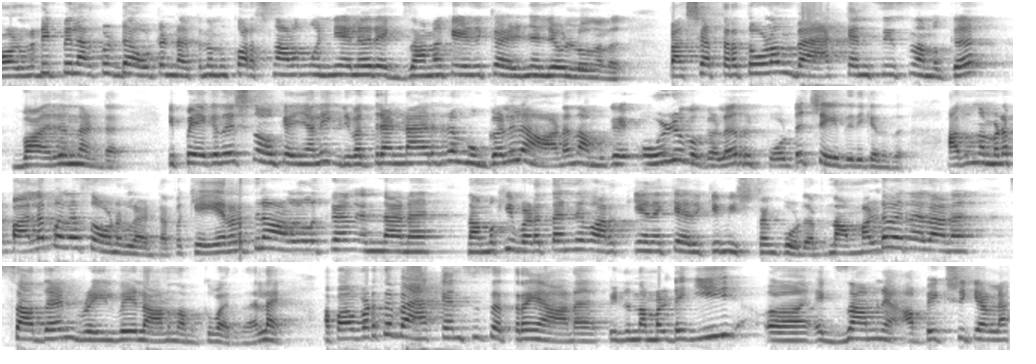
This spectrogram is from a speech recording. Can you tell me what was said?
ഓൾറെഡി ഇപ്പോൾ എല്ലാവർക്കും ഡൗട്ട് ഉണ്ട്. ഇപ്പോൾ നമുക്ക് കുറച്ച് നാൾ മുന്നേ അല്ലേ ഒരു എക്സാം ഒക്കെ എഴുതി കഴിഞ്ഞല്ലേ ഉള്ളൂ എന്നുള്ളത്. പക്ഷെ അത്രത്തോളം വാക്കൻസീസ് നമുക്ക് വരുന്നുണ്ട്. ഇപ്പൊ ഏകദേശം നോക്കിക്കഴിഞ്ഞാൽ ഇരുപത്തിരണ്ടായിരത്തിന് മുകളിലാണ് നമുക്ക് ഒഴിവുകൾ റിപ്പോർട്ട് ചെയ്തിരിക്കുന്നത്. അത് നമ്മുടെ പല പല സോണുകളായിട്ട്. അപ്പൊ കേരളത്തിലെ ആളുകൾക്ക് എന്താണ്? നമുക്ക് ഇവിടെ തന്നെ വർക്ക് ചെയ്യാനൊക്കെ ആയിരിക്കും ഇഷ്ടം കൂടുതൽ. അപ്പൊ നമ്മളുടെ വരുന്നതാണ് സദേൺ റെയിൽവേയിലാണ് നമുക്ക് വരുന്നത് അല്ലേ? അപ്പൊ അവിടുത്തെ വാക്കൻസീസ് എത്രയാണ്? പിന്നെ നമ്മളുടെ ഈ എക്സാമിന് അപേക്ഷിക്കാനുള്ള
